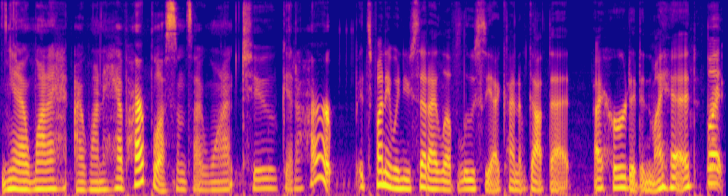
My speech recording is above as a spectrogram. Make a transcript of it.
you know, want to I want to have harp lessons. I want to get a harp. It's funny when you said I love Lucy, I kind of got that. I heard it in my head. But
